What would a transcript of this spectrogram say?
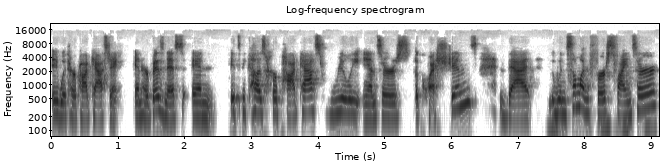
eh, with her podcasting and her business. And it's because her podcast really answers the questions that when someone first finds her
